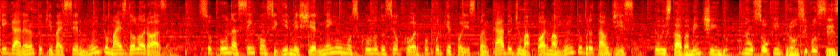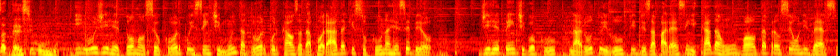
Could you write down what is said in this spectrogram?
E garanto que vai ser muito mais dolorosa. Sukuna sem conseguir mexer nenhum músculo do seu corpo porque foi espancado de uma forma muito brutal diz: Eu estava mentindo, não sou quem trouxe vocês até esse mundo. Yuji retoma o seu corpo e sente muita dor por causa da porada que Sukuna recebeu. De repente Goku, Naruto e Luffy desaparecem e cada um volta para o seu universo.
